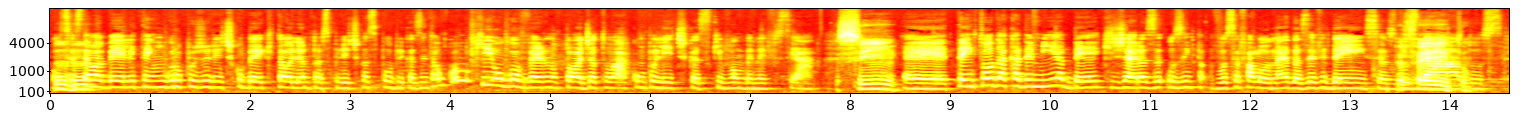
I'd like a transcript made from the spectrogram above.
O uhum. Sistema B ele tem um grupo jurídico B que está olhando para as políticas públicas. Então, como que o governo pode atuar com políticas que vão beneficiar? Sim. É, tem toda a academia B que gera os, você falou, né, das evidências, Perfeito. dos dados.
